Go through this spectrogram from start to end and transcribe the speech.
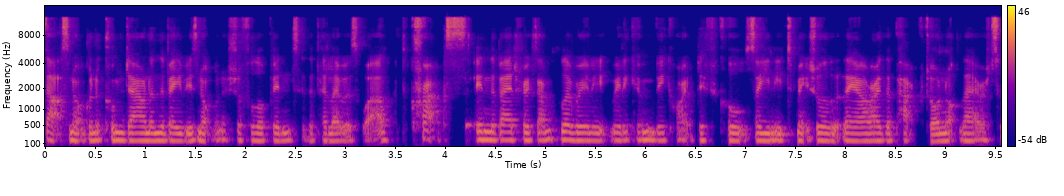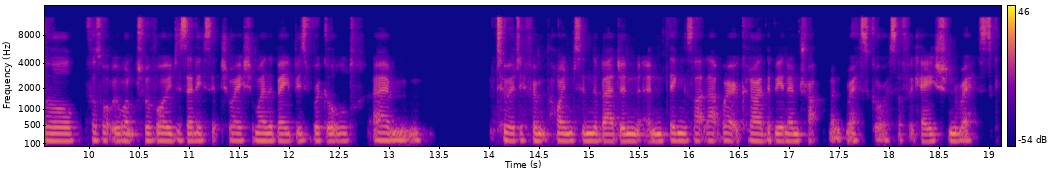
that's not going to come down and the baby's not going to shuffle up into the pillow as well. Cracks in the bed, for example, are really, really can be quite difficult. So you need to make sure that they are either packed or not there at all, because what we want to avoid is any situation where the baby's wriggled um, to a different point in the bed and, and things like that, where it could either be an entrapment risk or a suffocation risk.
